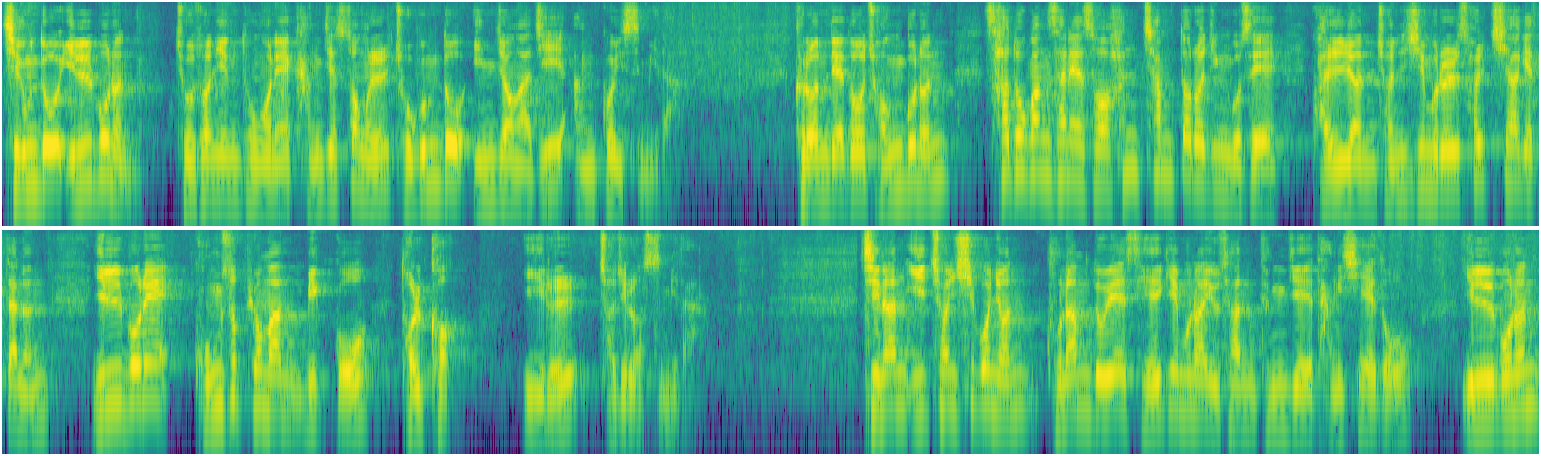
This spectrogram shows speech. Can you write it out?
지금도 일본은 조선인 동원의 강제성을 조금도 인정하지 않고 있습니다. 그런데도 정부는 사도광산에서 한참 떨어진 곳에 관련 전시물을 설치하겠다는 일본의 공수표만 믿고 덜컥 일을 저질렀습니다. 지난 2015년 구남도의 세계문화유산 등재 당시에도 일본은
